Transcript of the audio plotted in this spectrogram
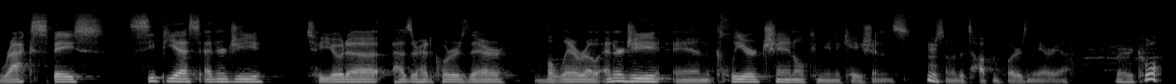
Rackspace, CPS Energy, Toyota has their headquarters there. Valero Energy and Clear Channel Communications Hmm. some of the top employers in the area. Very cool.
